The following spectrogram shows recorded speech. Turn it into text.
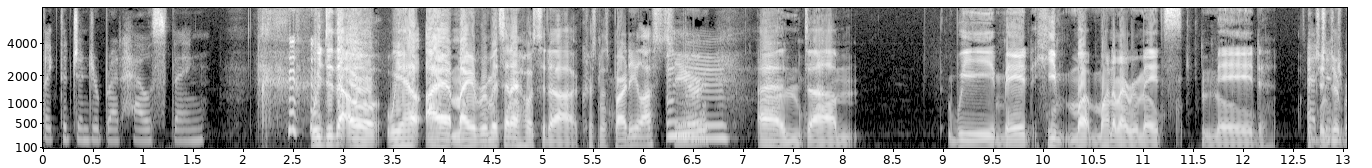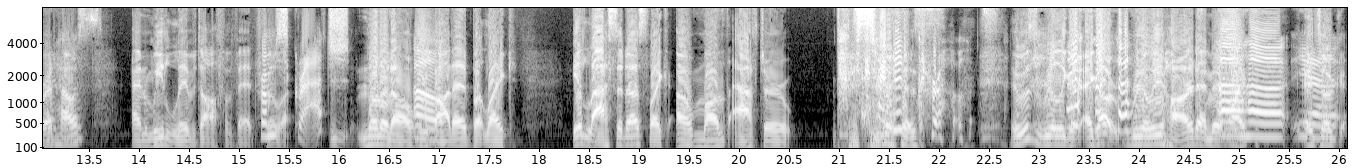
like the gingerbread house thing. we did that. Oh, we ha- I my roommates and I hosted a Christmas party last year, Mhm. and um, we made he m- one of my roommates made a, gingerbread, house, and we lived off of it from like- scratch. No, no, no. We Oh. bought it, but like it lasted us like a month after kind of Christmas. gross. it was really good. It got really hard, and it like Uh-huh, yeah. it took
